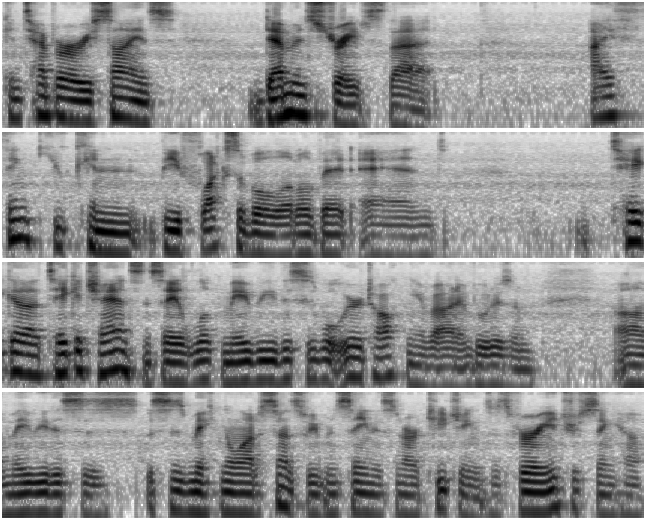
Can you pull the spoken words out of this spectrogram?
contemporary science demonstrates that I think you can be flexible a little bit and take a take a chance and say, look, maybe this is what we were talking about in Buddhism. Uh, maybe this is this is making a lot of sense. We've been saying this in our teachings. It's very interesting how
